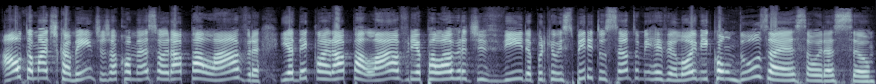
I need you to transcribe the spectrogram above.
automaticamente eu já começo a orar a palavra e a declarar a palavra e a palavra de vida, porque o Espírito Santo me revelou e me conduz a essa oração.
